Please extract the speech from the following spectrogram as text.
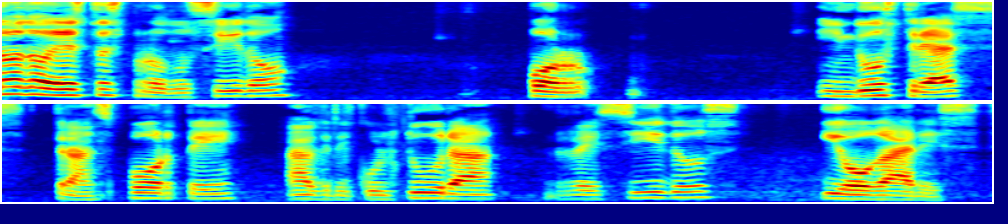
Todo esto es producido por industrias, transporte, agricultura, residuos y hogares.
